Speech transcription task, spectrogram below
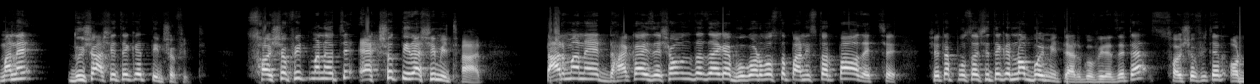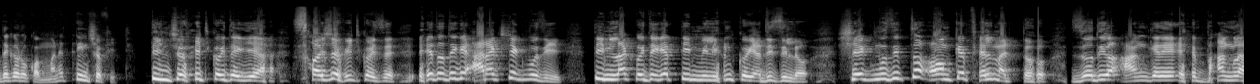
মানে দুইশো আশি থেকে তিনশো ফিট। ছয়শো ফিট মানে হচ্ছে একশো তিরাশি মিটার। তার মানে ঢাকায় যে সমস্ত জায়গায় ভূগর্ভস্থ পানিস্তর পাওয়া যাচ্ছে সেটা পঁচাশি থেকে নব্বই মিটার গভীরে যেটা ছয়শো ফিটের অর্ধেকেরও কম মানে তিনশো ফিট। তিনশো ফিট কইতে গিয়া ছয়শো ফিট কইছে। এ তো দেখি আর এক শেখ মুজিব তিন লাখ কইতে গিয়ে তিন মিলিয়ন কইয়া দিছিল। শেখ মুজিব তো অঙ্কে ফেল মারতো যদিও আঙ্কেরে বাংলা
